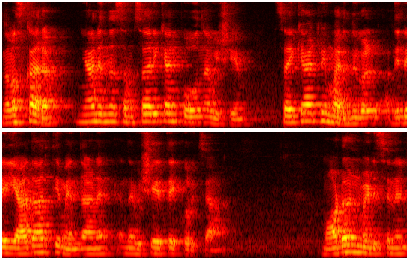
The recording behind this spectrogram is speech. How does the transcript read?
നമസ്കാരം. ഞാൻ ഇന്ന് സംസാരിക്കാൻ പോകുന്ന വിഷയം സൈക്കാട്രി മരുന്നുകൾ അതിന്റെ യാഥാർത്ഥ്യം എന്താണ് എന്ന വിഷയത്തെക്കുറിച്ചാണ്. മോഡേൺ മെഡിസിനിൽ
